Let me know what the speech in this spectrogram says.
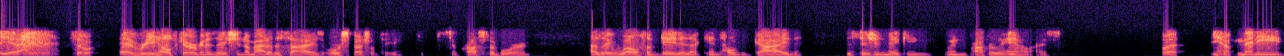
yeah. So every healthcare organization, no matter the size or specialty, just across the board, has a wealth of data that can help guide decision making when properly analyzed. But you know, many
